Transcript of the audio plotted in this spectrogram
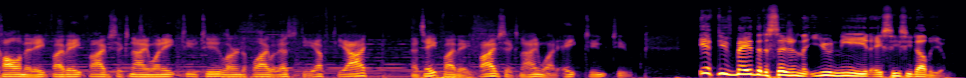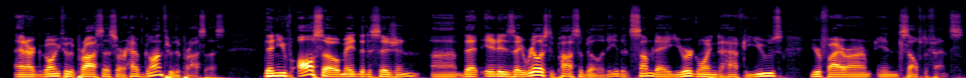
Call them at 858 569 1822. Learn to fly with SDFTI. That's 858 569 1822. If you've made the decision that you need a CCW and are going through the process or have gone through the process, then you've also made the decision um, that it is a realistic possibility that someday you're going to have to use your firearm in self defense.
